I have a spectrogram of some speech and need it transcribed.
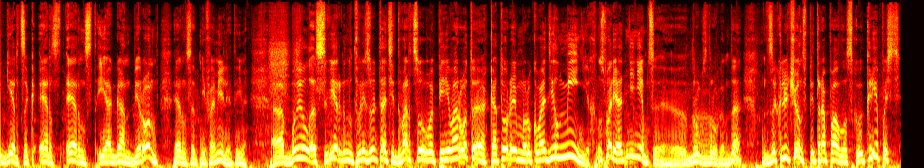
герцог Эрс- Эрнст Иоганн Берон, Эрнст это не фамилия, это имя, а, был свергнут в результате дворцового переворота, которым руководил Миних. Ну, смотри, одни немцы э, друг с другом, да. Заключен в Петропавловскую крепость.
